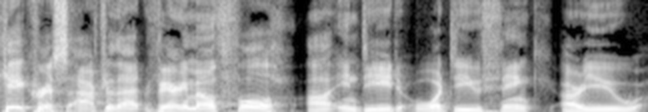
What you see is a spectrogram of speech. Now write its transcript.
Okay, Chris, after that very mouthful, uh, indeed, what do you think? Are you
